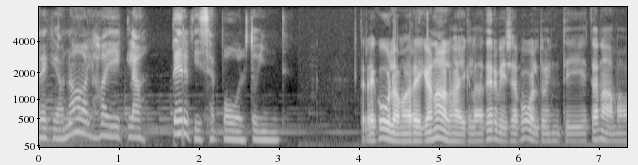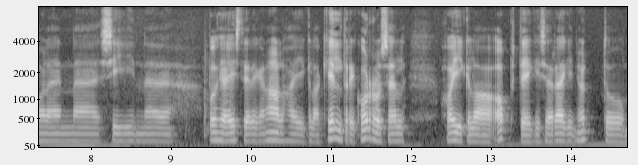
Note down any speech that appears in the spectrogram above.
Regionaalhaigla Tervise pooltund. tere kuulama Regionaalhaigla Tervise pooltundi, täna ma olen äh, siin äh, Põhja-Eesti Regionaalhaigla keldrikorrusel haigla apteegis ja räägin juttu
